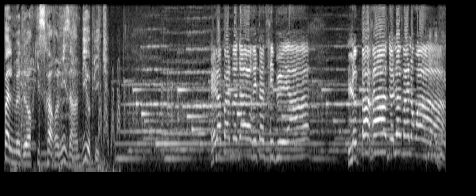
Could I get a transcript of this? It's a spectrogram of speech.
Palme d'Or qui sera remise à un biopic. Et la palme d'or est attribuée à le parrain de Levallois.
